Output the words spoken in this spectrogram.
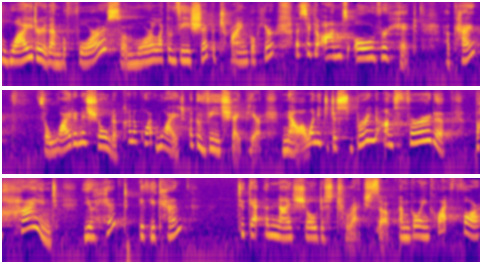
wider than before, so more like a V shape, a triangle here. Let's take your arms overhead, okay? So widen the shoulder, kind of quite wide, like a V shape here. Now I want you to just bring the arms further behind your head, if you can, to get a nice shoulder stretch. So I'm going quite far.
